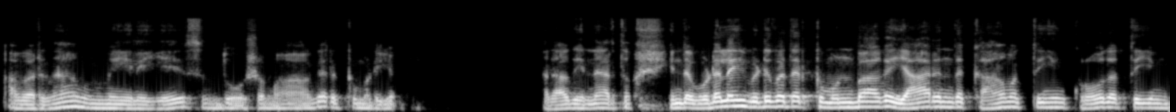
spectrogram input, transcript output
அவர்தான் உண்மையிலேயே சந்தோஷமாக இருக்க முடியும். அதாவது என்ன அர்த்தம்? இந்த உடலை விடுவதற்கு முன்பாக யார் இந்த காமத்தையும் குரோதத்தையும்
